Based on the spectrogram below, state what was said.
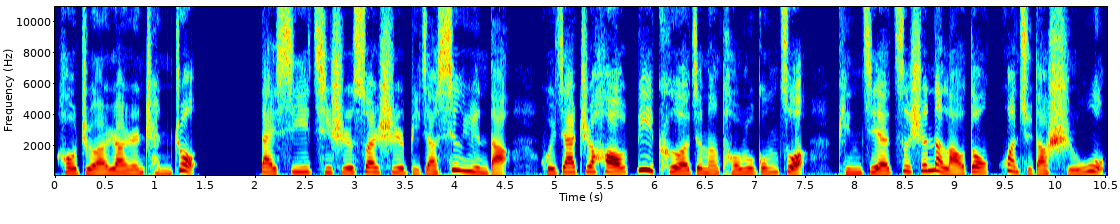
后者让人沉重。黛西其实算是比较幸运的，回家之后立刻就能投入工作，凭借自身的劳动换取到食物。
